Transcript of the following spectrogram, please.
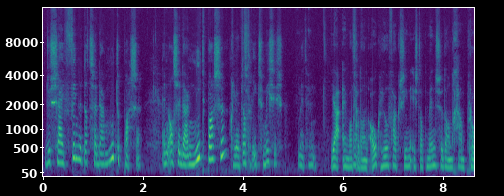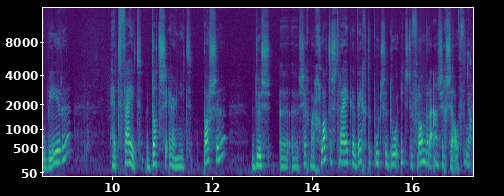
Dus zij vinden dat ze daar moeten passen. En als ze daar niet passen, Klopt. dat er iets mis is met hun. Ja, en wat Ja. we dan ook heel vaak zien is dat mensen dan gaan proberen het feit dat ze er niet passen, dus eh, eh, zeg maar glad te strijken, weg te poetsen door iets te veranderen aan zichzelf. Ja.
